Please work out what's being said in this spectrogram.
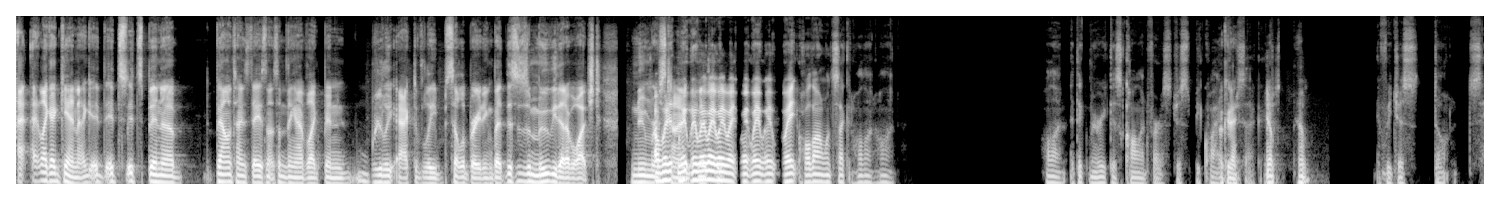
I, I, like again it, it's it's been a Valentine's Day is not something I've like been really actively celebrating, but this is a movie that I've watched Oh numerous wait, wait, times. wait, and wait, wait, wait, wait, wait, wait, wait, wait. Hold on one second. Hold on, hold on, hold on. I think Marika's calling first. Just be quiet for a second. Yep. Just, Yep. if we just don't say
